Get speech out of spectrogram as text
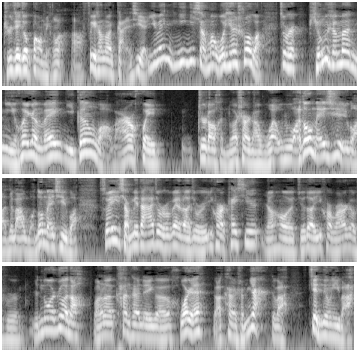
直接就报名了啊，非常的感谢，因为你你想吧，我以前说过，就是凭什么你会认为你跟我玩会知道很多事儿的，我我都没去过，对吧？我都没去过，所以想必大家就是为了就是一块儿开心，然后觉得一块儿玩就是人多热闹，完了看看这个活人，对吧？看看什么样，对吧？鉴定一把，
